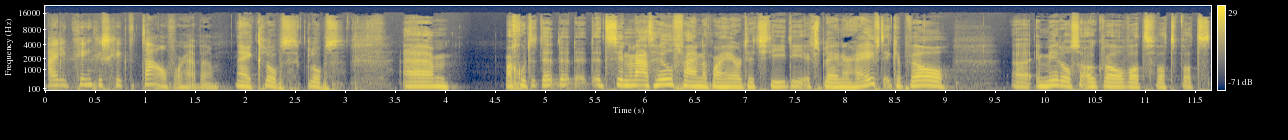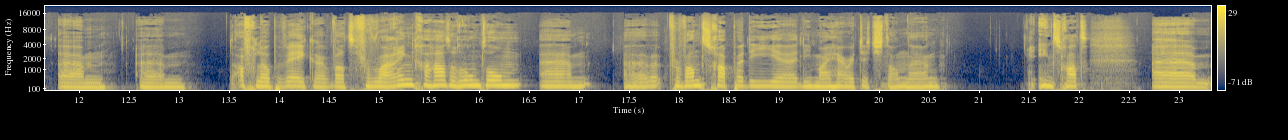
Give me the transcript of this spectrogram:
eigenlijk geen geschikte taal voor hebben. Nee, klopt, klopt. Ehm, maar goed, het, het, is inderdaad heel fijn dat MyHeritage die, die explainer heeft. Ik heb wel eh, inmiddels ook wel wat, wat, wat ehm, de afgelopen weken wat verwarring gehad rondom ehm, eh, verwantschappen die, eh die MyHeritage dan ehm, inschat. Ehm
